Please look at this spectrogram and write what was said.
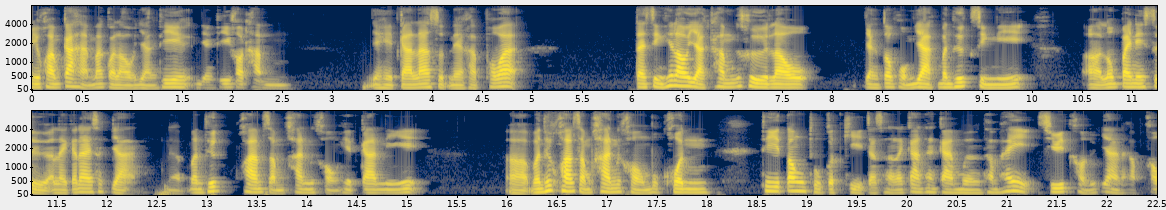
มีความกล้าหาญมากกว่าเราอย่างที่อย่างที่เขาทำอย่างเหตุการณ์ล่าสุดเนี่ยครับ เพราะว่าแต่สิ่งที่เราอยากทำก็คือเรา อย่างตัวผมอยากบันทึกสิ่งนี้ลงไปในสื่ออะไรก็ได้สักอย่างนะบันทึกความสำคัญของเหตุการณ์นี้บันทึกความสำคัญของบุคคลที่ต้องถูกกดขี่จากสถานการณ์ทางการเมืองทำให้ชีวิตของทุกอย่างนะครับเขา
